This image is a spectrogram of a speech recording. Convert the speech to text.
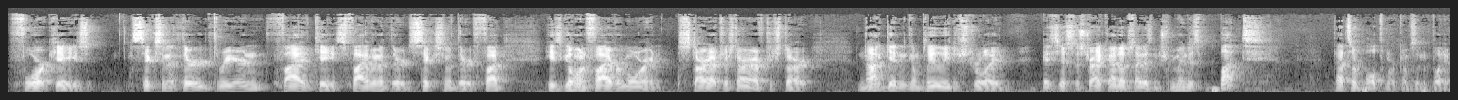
four Ks, six and a third, three earned, five Ks, five and a third, six and a third, five. He's going five or more and start after start after start, not getting completely destroyed. It's just the strikeout upside isn't tremendous, but that's where Baltimore comes into play.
